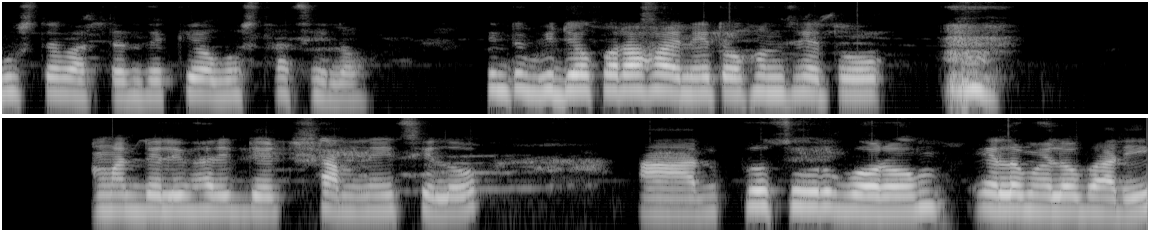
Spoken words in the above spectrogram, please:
বুঝতে পারতেন যে কি অবস্থা ছিল। কিন্তু ভিডিও করা হয়নি। তখন যেহেতু আমার ডেলিভারি ডেট সামনেই ছিল। আর প্রচুর গরম, এলোমেলো বাড়ি।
